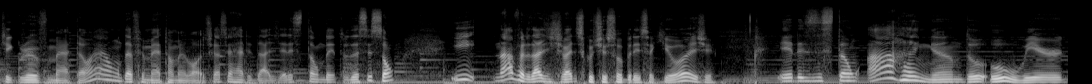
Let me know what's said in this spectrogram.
que groove metal. É um death metal melódico, essa é a realidade. Eles estão dentro desse som e, na verdade, a gente vai discutir sobre isso aqui hoje. Eles estão arranhando o Weird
